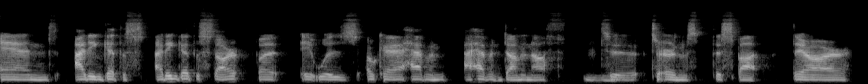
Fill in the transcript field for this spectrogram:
and I didn't get the I didn't get the start, but it was okay. I haven't I haven't done enough mm-hmm. to to earn this, this spot. There are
